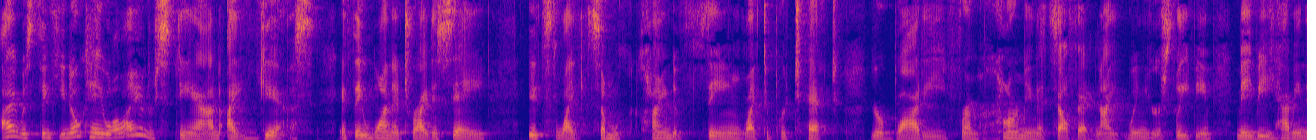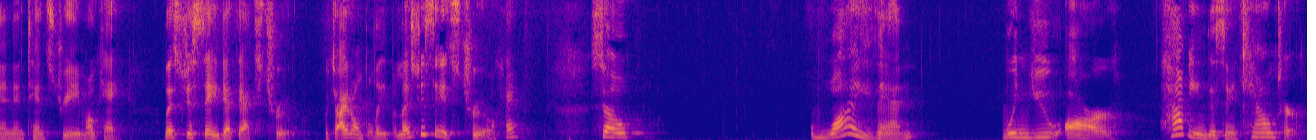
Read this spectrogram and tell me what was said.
I was thinking, okay, well, I understand, I guess, if they want to try to say it's like some kind of thing like to protect your body from harming itself at night when you're sleeping, maybe having an intense dream. Okay, let's just say that that's true, which I don't believe, but let's just say it's true, okay? So, why then, when you are having this encounter,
